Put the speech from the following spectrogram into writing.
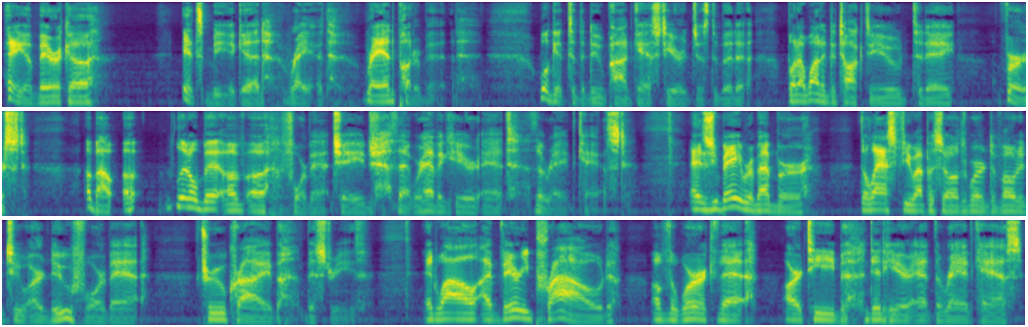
Hey, America. It's me again, Rad. Rad Putterbed. We'll get to the new podcast here in just a minute, but I wanted to talk to you today first about a little bit of a format change that we're having here at the Radcast. As you may remember, the last few episodes were devoted to our new format, True Crime Mysteries. And while I'm very proud of the work that our team did here at the Radcast,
